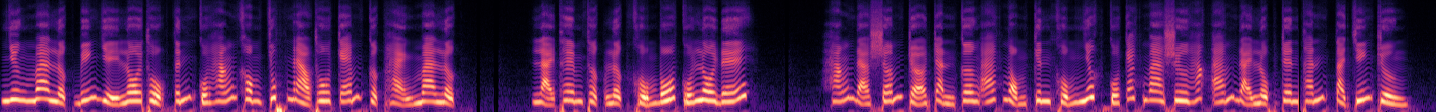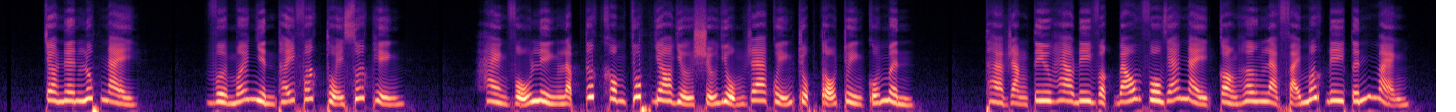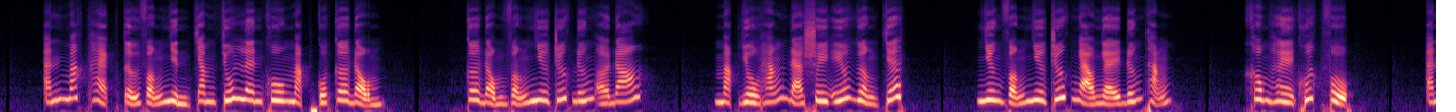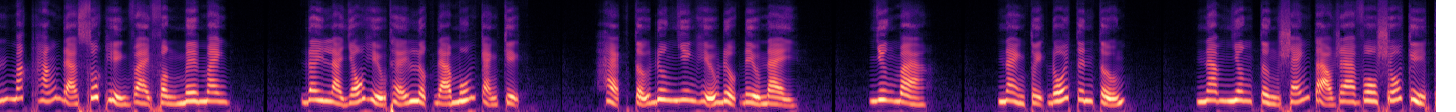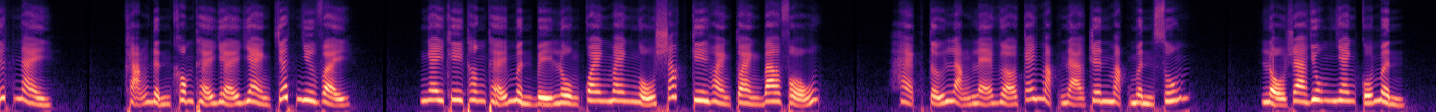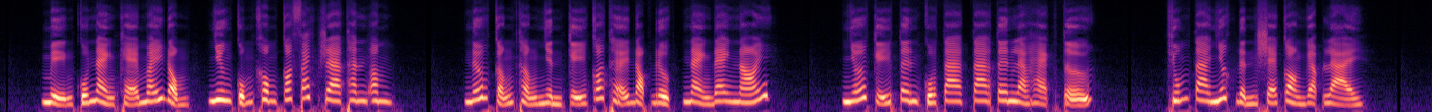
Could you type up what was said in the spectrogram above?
Nhưng ma lực biến dị lôi thuộc tính của hắn không chút nào thua kém cực hạn ma lực. Lại thêm thực lực khủng bố của lôi đế. Hắn đã sớm trở thành cơn ác mộng kinh khủng nhất của các ma sư hắc ám đại lục trên thánh tài chiến trường. Cho nên lúc này, vừa mới nhìn thấy Phất Thủy xuất hiện. Hàng Vũ liền lập tức không chút do dự sử dụng ra quyển trục tổ truyền của mình. Thà rằng tiêu hao đi vật báo vô giá này còn hơn là phải mất đi tính mạng. Ánh mắt hạt tử vẫn nhìn chăm chú lên khuôn mặt của cơ động. Cơ động vẫn như trước đứng ở đó. Mặc dù hắn đã suy yếu gần chết. Nhưng vẫn như trước ngạo nghệ đứng thẳng. Không hề khuất phục. Ánh mắt hắn đã xuất hiện vài phần mê man. Đây là dấu hiệu thể lực đã muốn cạn kiệt. Hạt tử đương nhiên hiểu được điều này. Nhưng mà, nàng tuyệt đối tin tưởng. Nam nhân từng sáng tạo ra vô số kỳ tích này. Khẳng định không thể dễ dàng chết như vậy. Ngay khi thân thể mình bị luồng quan mang ngũ sắc kia hoàn toàn bao phủ. Hạt tử lặng lẽ gỡ cái mặt nạ trên mặt mình xuống. Lộ ra dung nhan của mình. Miệng của nàng khẽ mấy động, nhưng cũng không có phát ra thanh âm. Nếu cẩn thận nhìn kỹ có thể đọc được, nàng đang nói. Nhớ kỹ tên của ta, ta tên là Hạt Tử. Chúng ta nhất định sẽ còn gặp lại.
